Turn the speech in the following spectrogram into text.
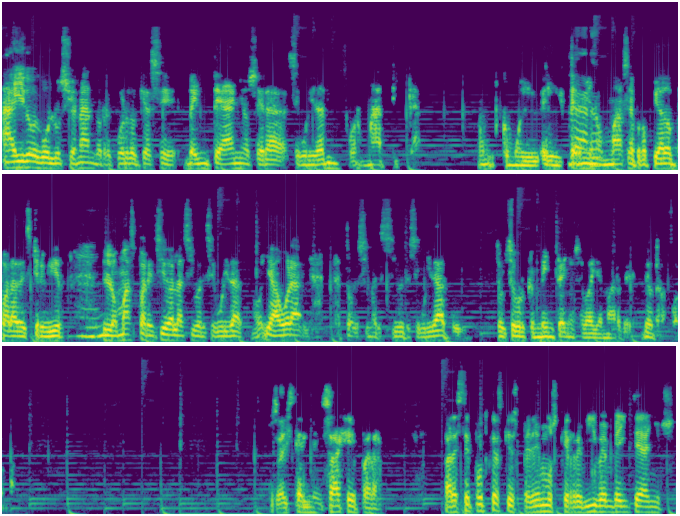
ha ido evolucionando. Recuerdo que hace 20 años era seguridad informática. como el, término más apropiado para describir lo más parecido a la ciberseguridad. ¿no? Y ahora, todo es ciberseguridad, estoy seguro que en 20 años se va a llamar de, otra forma. Pues ahí está el mensaje para, para este podcast que esperemos que reviva en 20 años.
